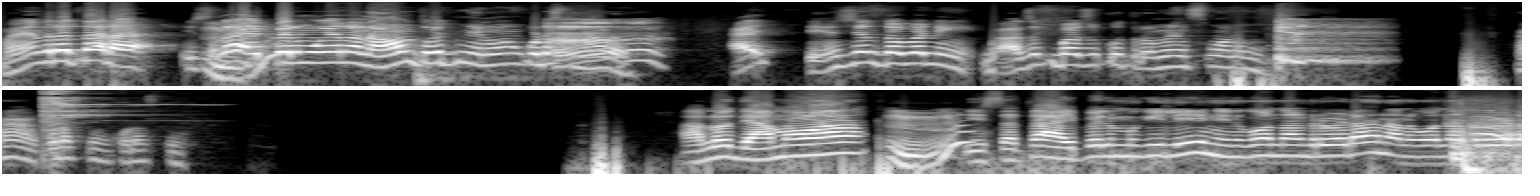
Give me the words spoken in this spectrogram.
ಮಹೇಂದ್ರ ತಾರ ಈ ಸಲ ಐ ಪಿ ಎಲ್ ಮುಗಿಯೋಣ ನಾವ್ ತೋತೀನಿ ನಿನಗೊಂದ್ ಕೊಡಿಸ್ತೀನಿ. ಆಯ್ತು ಟೆನ್ಷನ್ ತಗೋಬನ್ನಿ ಬಾಜುಕ್ ಬಾಜು ಕೂತ್ ರೊಮ್ಯಾನ್ಸ್ ಮಾಡು. ಹಾ ಕೊಡಿಸ್ತೀನಿ ಕೊಡಿಸ್ತೀನಿ. ಹಲೋ ದ್ಯಾಮವ್ವ ಈ ಸತ ಐ ಪಿ ಎಲ್ ಮುಗಿಲಿ? ನಿನಗೊಂದ್ ಅಂಡ್ರ ಬೇಡ ನನಗೊಂದ್ ಅಂಡ್ರ ಬೇಡ.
